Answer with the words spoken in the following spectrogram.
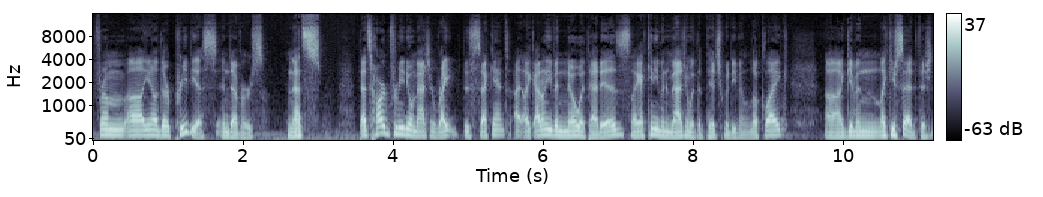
from uh, you know their previous endeavors, and that's that's hard for me to imagine right this second. I, like I don't even know what that is. Like I can't even imagine what the pitch would even look like. Uh, given, like you said, fish,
